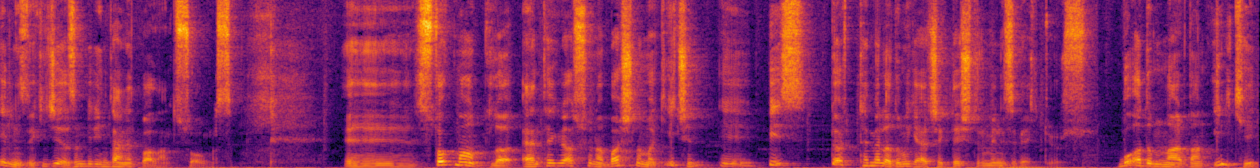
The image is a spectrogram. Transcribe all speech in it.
elinizdeki cihazın bir internet bağlantısı olması. E, Stockmount'la entegrasyona başlamak için e, biz dört temel adımı gerçekleştirmenizi bekliyoruz. Bu adımlardan ilki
